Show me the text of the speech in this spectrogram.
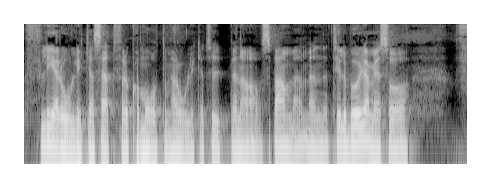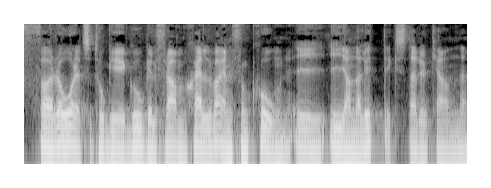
flera olika sätt för att komma åt de här olika typerna av spammen. Men till att börja med så Förra året så tog ju Google fram själva en funktion i, i Analytics där du kan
